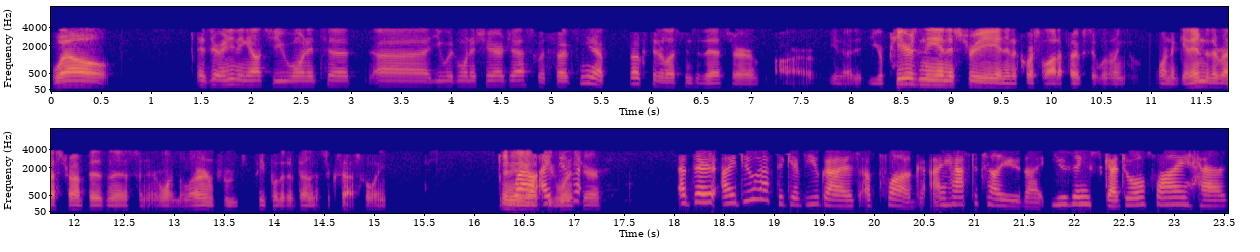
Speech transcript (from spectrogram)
Well, is there anything else you wanted to uh you would want to share, Jess, with folks? You know, folks that are listening to this or are you know your peers in the industry, and then of course a lot of folks that want want to get into the restaurant business and are wanting to learn from people that have done it successfully. Anything well, else you want to ha- share? Uh, I do have to give you guys a plug. I have to tell you that using Schedulefly has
